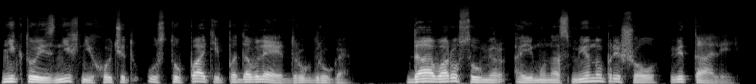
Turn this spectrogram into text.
Никто из них не хочет уступать и подавляет друг друга. Да, Варус умер, а ему на смену пришел Виталий.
